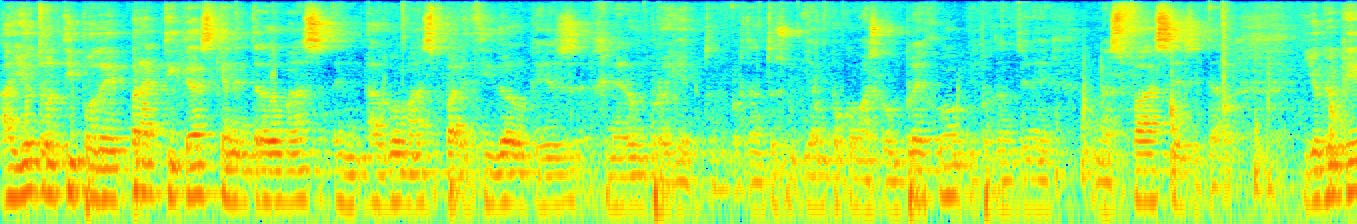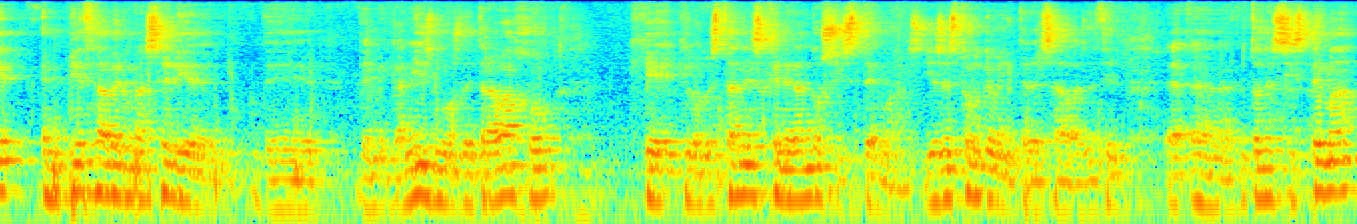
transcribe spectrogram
hay otro tipo de prácticas que han entrado más en algo más parecido a lo que es generar un proyecto. Por tanto, es ya un poco más complejo y por tanto tiene unas fases y tal. Yo creo que empieza a haber una serie de, de mecanismos de trabajo que, que, lo que están es generando sistemas. Y es esto lo que me interesaba. Es decir, eh, eh, entonces sistema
